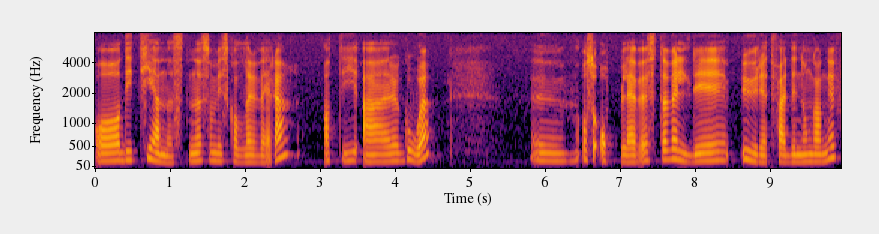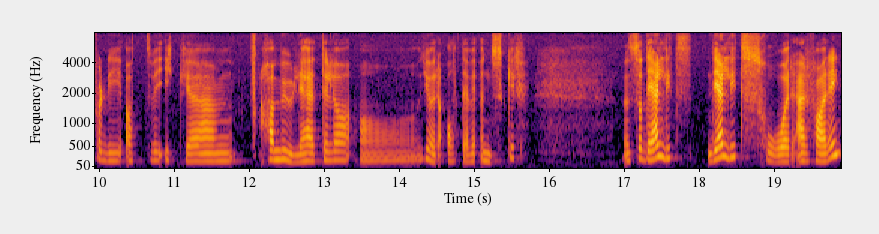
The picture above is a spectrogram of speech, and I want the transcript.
og de tjenestene som vi skal levere, at de er gode. Eh, og så oppleves det veldig urettferdig noen ganger, fordi at vi ikke mm, har mulighet til å, å gjøre alt det vi ønsker. Så det er litt, det er litt sår erfaring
